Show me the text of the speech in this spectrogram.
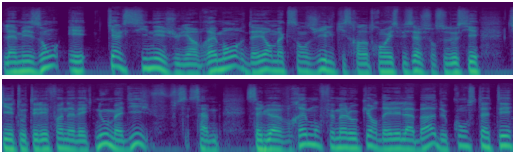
La maison est calcinée, Julien, vraiment. D'ailleurs, Maxence Gilles, qui sera notre envoyé spécial sur ce dossier, qui est au téléphone avec nous, m'a dit ça, ça lui a vraiment fait mal au cœur d'aller là-bas, de constater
